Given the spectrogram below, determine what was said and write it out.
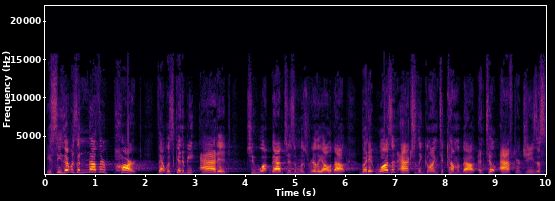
You see, there was another part that was going to be added to what baptism was really all about, but it wasn't actually going to come about until after Jesus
